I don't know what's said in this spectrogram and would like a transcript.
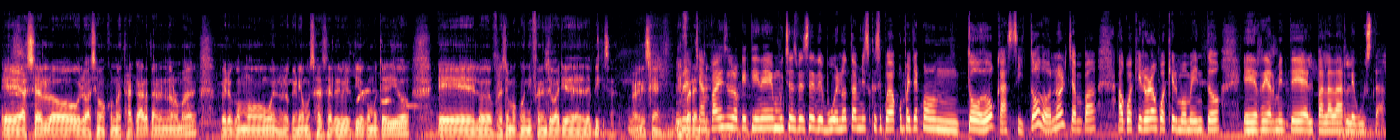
eh, hacerlo, lo hacemos con nuestra carta normal, pero como, bueno, lo queríamos hacer divertido, como te digo, eh, lo ofrecemos con diferentes variedades de pizza, para que sea Bueno, el champán es lo que tiene muchas veces de bueno también es que se puede acompañar con todo, casi todo, ¿no? El champán a cualquier hora, en cualquier momento, eh, realmente el paladar le gusta.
